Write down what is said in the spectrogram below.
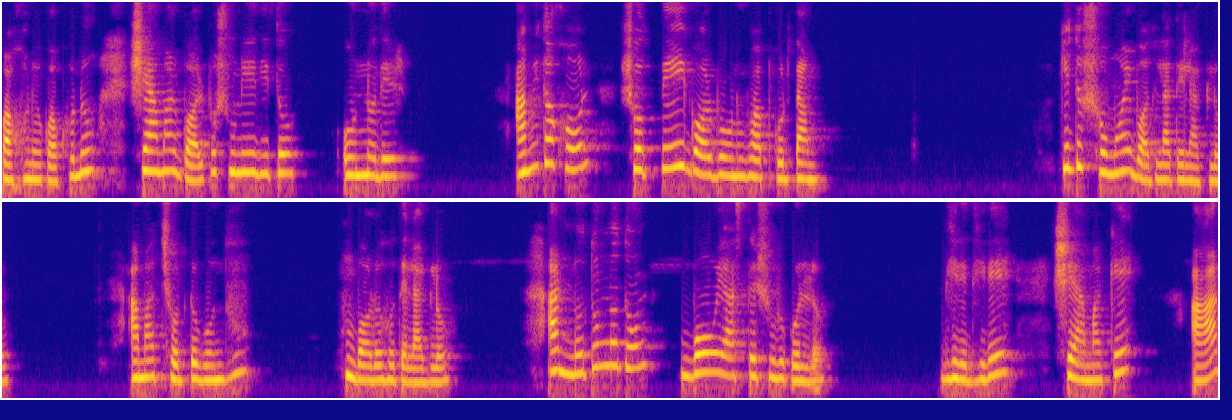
কখনো কখনো সে আমার গল্প শুনিয়ে দিত অন্যদের। আমি তখন সত্যিই গর্ব অনুভব করতাম। কিন্তু সময় বদলাতে লাগল। আমার ছোট্ট বন্ধু বড় হতে লাগল। আর নতুন নতুন বই আসতে শুরু করল। ধীরে ধীরে সে আমাকে আর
